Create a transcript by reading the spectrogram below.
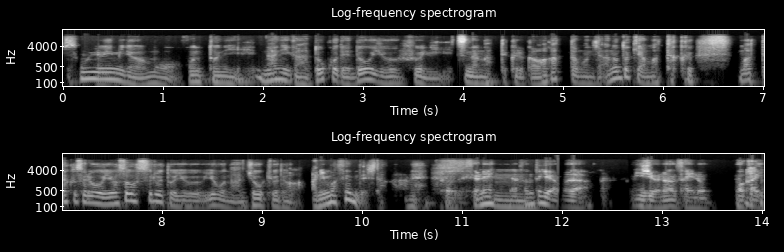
そういう意味ではもう本当に何がどこでどういうふうにつながってくるか分かったもんじゃ、あの時は全く、全くそれを予想するというような状況ではありませんでしたからね。そうですよね。うんその時はまだ20何歳の若い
